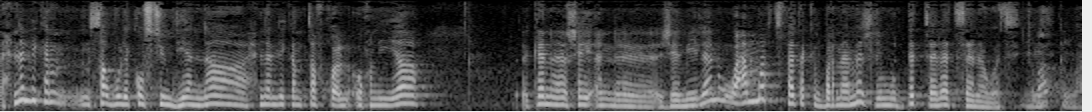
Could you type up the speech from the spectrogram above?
إحنا اللي كنصاوبوا لي كوستيم ديالنا إحنا اللي كنتفقوا على الأغنية. كان شيئا آه، جميلا وعمرت في هذاك البرنامج لمدة ثلاث سنوات. يعني تبارك الله.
